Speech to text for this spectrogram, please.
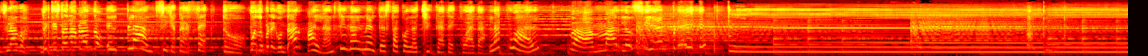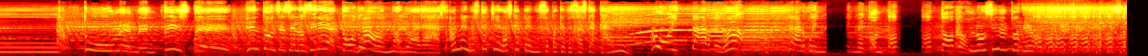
¿De qué están hablando? El plan sigue perfecto. ¿Puedo preguntar? Alan finalmente está con la chica adecuada, la cual va a amarlo siempre. ¡Tú me mentiste! Entonces se los diré a todos. No, no lo harás, a menos que quieras que Penny sepa que besaste a Carmen. Muy tarde. Ah. Darwin me contó todo. Lo siento, viejo.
